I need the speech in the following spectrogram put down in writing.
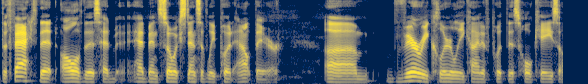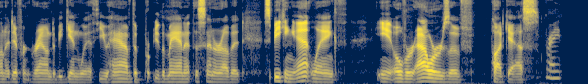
the fact that all of this had had been so extensively put out there um, very clearly kind of put this whole case on a different ground to begin with. You have the the man at the center of it speaking at length you know, over hours of podcasts right.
